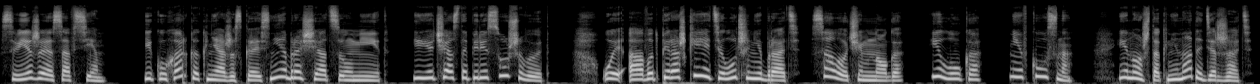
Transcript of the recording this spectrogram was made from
свежая совсем. И кухарка княжеская с ней обращаться умеет. Ее часто пересушивают. Ой, а вот пирожки эти лучше не брать, сала очень много. И лука. Невкусно. И нож так не надо держать.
